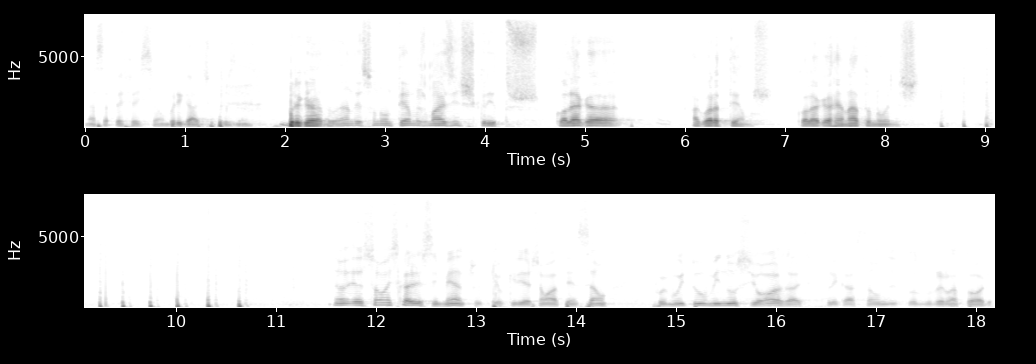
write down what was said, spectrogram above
nessa perfeição. Obrigado, senhor presidente. Obrigado, Anderson. Não temos mais inscritos. Colega, agora temos. Colega Renato Nunes. Não, é só um esclarecimento que eu queria chamar a atenção. Foi muito minuciosa a explicação de todo o relatório.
